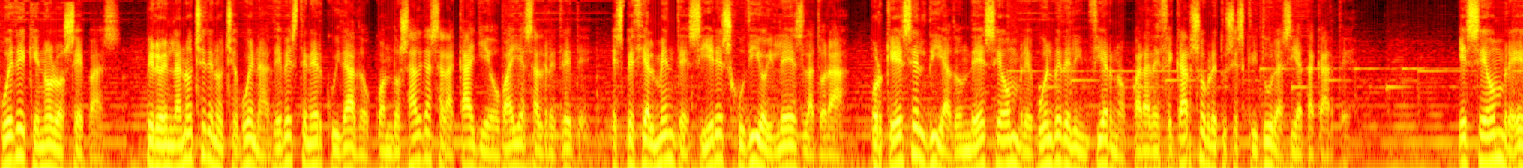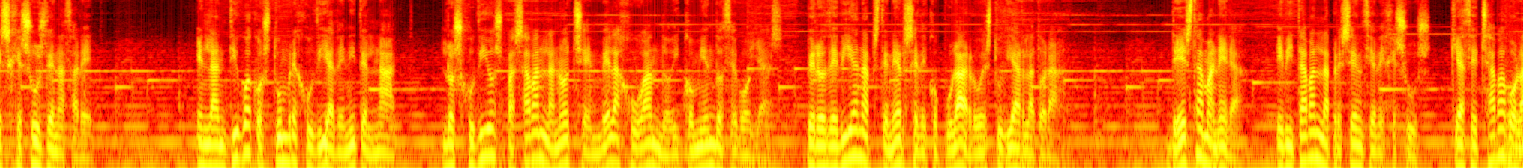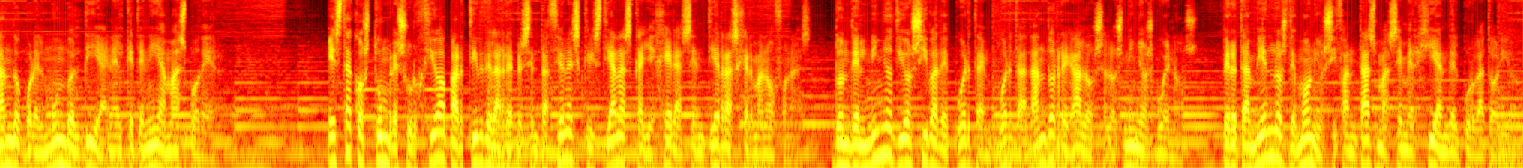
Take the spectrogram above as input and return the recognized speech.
Puede que no lo sepas, pero en la noche de Nochebuena debes tener cuidado cuando salgas a la calle o vayas al retrete, especialmente si eres judío y lees la Torá, porque es el día donde ese hombre vuelve del infierno para defecar sobre tus escrituras y atacarte. Ese hombre es Jesús de Nazaret. En la antigua costumbre judía de Nitelnag, los judíos pasaban la noche en vela jugando y comiendo cebollas, pero debían abstenerse de copular o estudiar la Torá. De esta manera, evitaban la presencia de Jesús, que acechaba volando por el mundo el día en el que tenía más poder. Esta costumbre surgió a partir de las representaciones cristianas callejeras en tierras germanófonas, donde el niño Dios iba de puerta en puerta dando regalos a los niños buenos, pero también los demonios y fantasmas emergían del purgatorio.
